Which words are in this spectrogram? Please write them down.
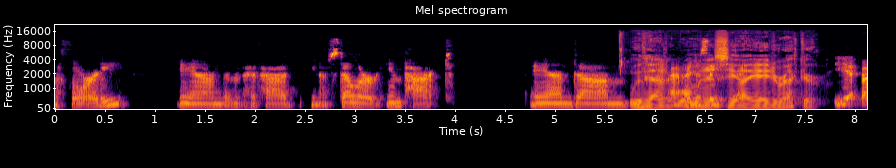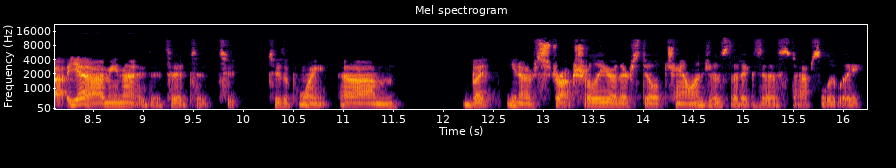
authority and have had, you know, stellar impact. And um, we've had a woman as CIA director. Yeah, uh, yeah. I mean, uh, to to to to the point. Um, but you know, structurally, are there still challenges that exist? Absolutely.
